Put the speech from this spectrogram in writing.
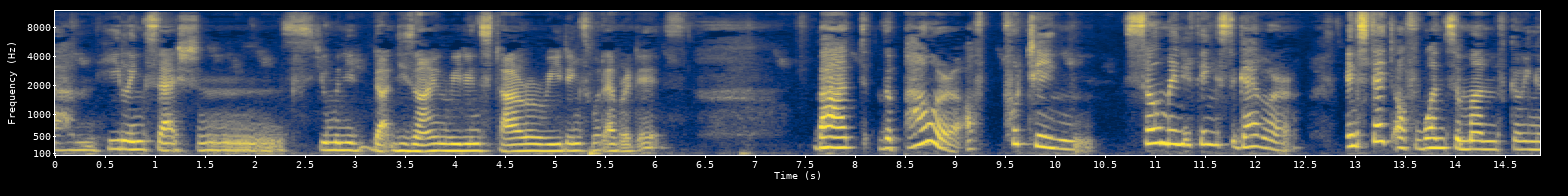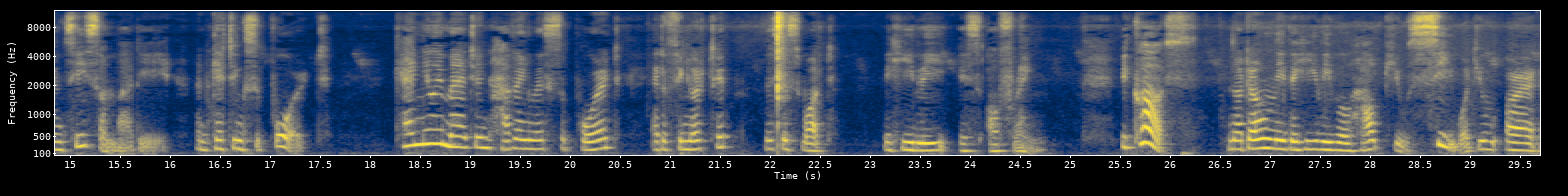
um, healing sessions, human design readings, tarot readings, whatever it is. But the power of putting so many things together, instead of once a month going and see somebody and getting support, can you imagine having this support at a fingertip? This is what the Healy is offering. Because not only the Healy will help you see what you are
